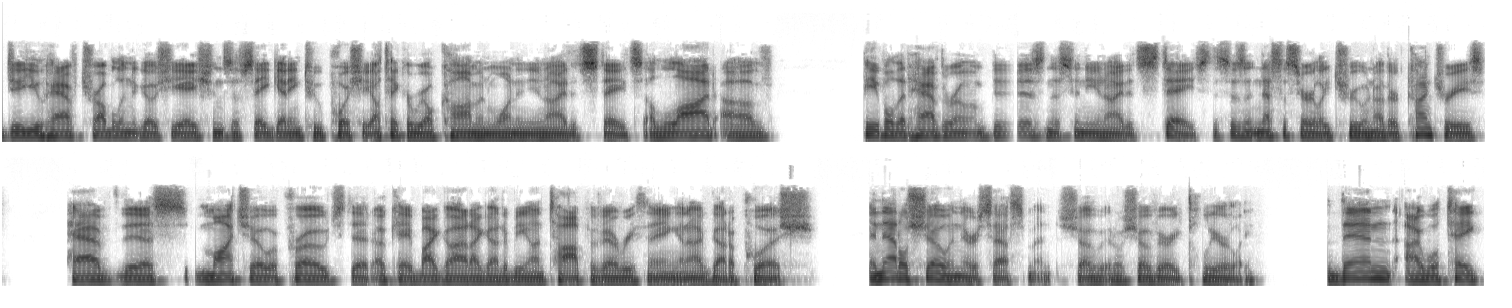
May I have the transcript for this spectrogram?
Do you have trouble in negotiations of, say, getting too pushy? I'll take a real common one in the United States. A lot of people that have their own business in the United States, this isn't necessarily true in other countries, have this macho approach that, okay, by God, I got to be on top of everything and I've got to push. And that'll show in their assessment. Show it'll show very clearly. Then I will take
